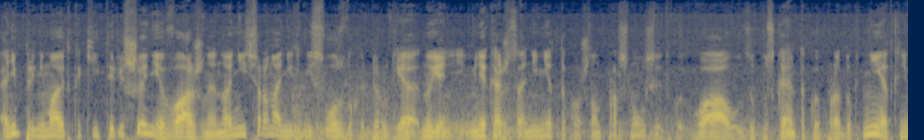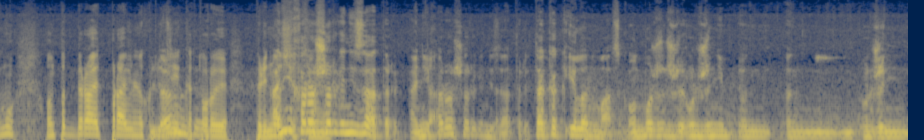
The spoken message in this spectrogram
они принимают какие-то решения важные, но они все равно, они их не с воздуха берут. Я, ну, я, мне кажется, они нет такого, что он проснулся и такой, вау, запускаем такой продукт. Нет, к нему он подбирает правильных людей, да, которые приносят Они хорошие ему... организаторы, они да. хорошие организаторы. Так как Илон Маск, он может же, он же не, он, он он же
